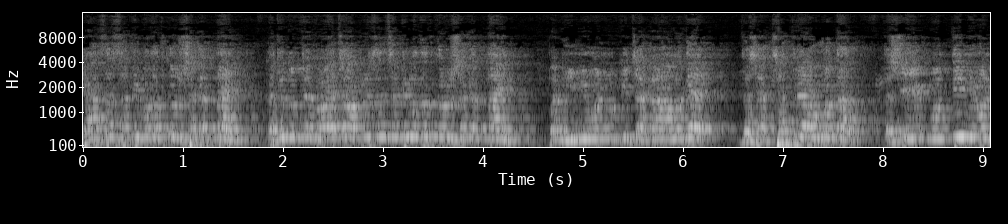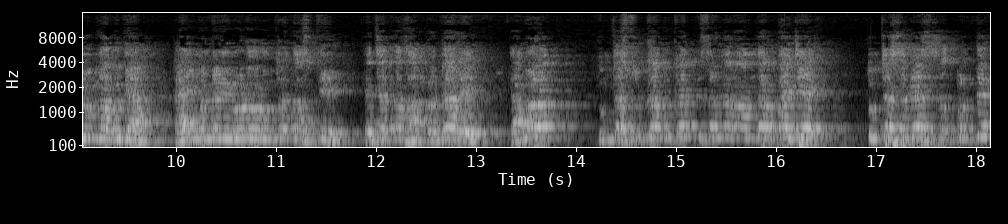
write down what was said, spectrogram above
कॅन्सरसाठी मदत करू शकत नाही कधी तुमच्या डोळ्याच्या ऑपरेशनसाठी मदत करू शकत नाही पण ही निवडणुकीच्या काळामध्ये जशा छत्र्या उगवतात तशी ही कोणती निवडणूक लागू द्या. काही मंडळी रोडवर उतरत असते त्याच्यातलाच हा प्रकार आहे. त्यामुळं तुमच्या सुखादुखात मिसळणारा आमदार पाहिजे. तुमच्या सगळ्या प्रत्येक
